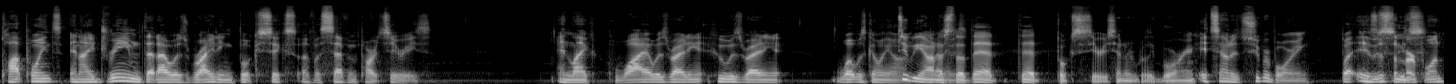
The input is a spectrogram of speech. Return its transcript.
plot points, and I dreamed that I was writing book six of a seven part series, and like why I was writing it, who was writing it, what was going on. to be honest, though, that that book series sounded really boring. it sounded super boring. But it Is was this the it's- Merp one?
